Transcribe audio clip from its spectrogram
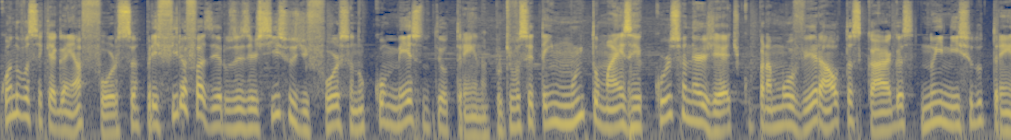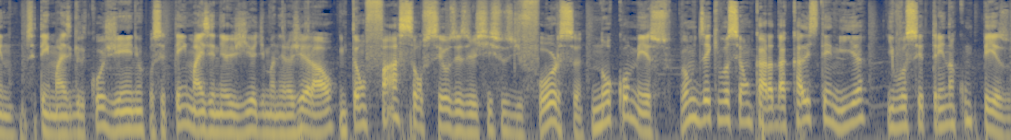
Quando você quer ganhar força, prefira fazer os exercícios de força no começo do teu treino, porque você tem muito mais recurso energético para mover altas cargas no início do treino. Você tem mais glicogênio, você tem mais energia de maneira geral. Então faça os seus exercícios de força no começo. Vamos dizer que você é um cara da calistenia e você treina com peso.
